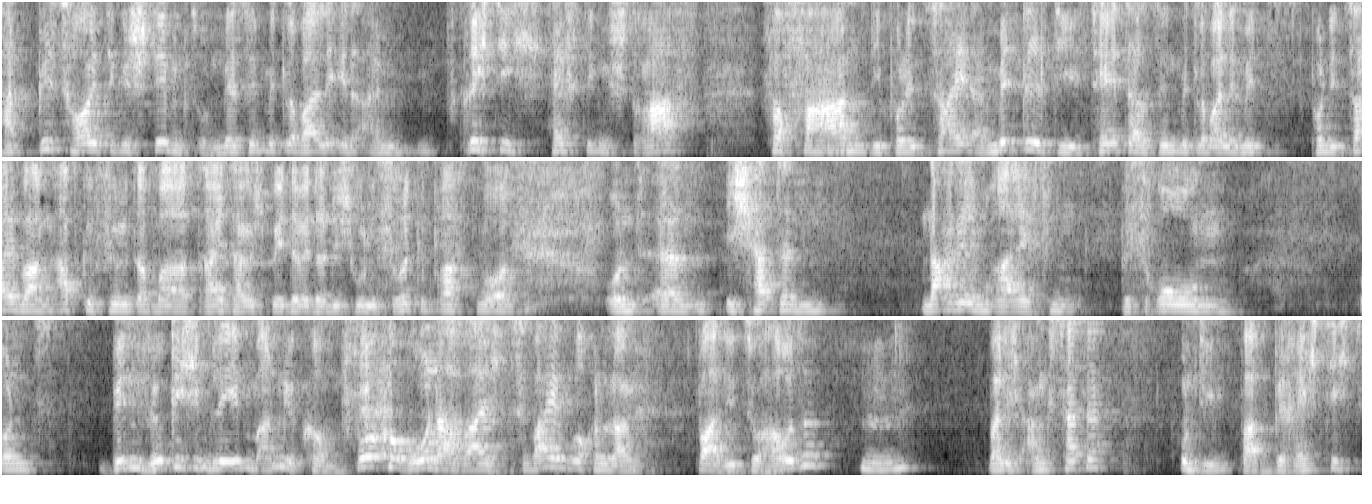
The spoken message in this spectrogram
hat bis heute gestimmt. Und wir sind mittlerweile in einem richtig heftigen Strafverfahren. Die Polizei ermittelt, die Täter sind mittlerweile mit Polizeiwagen abgeführt, aber drei Tage später wieder in die Schule zurückgebracht worden. Und ähm, ich hatte einen Nagel im Reifen, Bedrohung und bin wirklich im Leben angekommen. Vor Corona war ich zwei Wochen lang quasi zu Hause, weil ich Angst hatte und die war berechtigt.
